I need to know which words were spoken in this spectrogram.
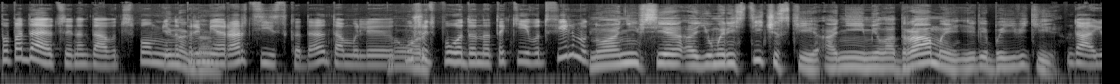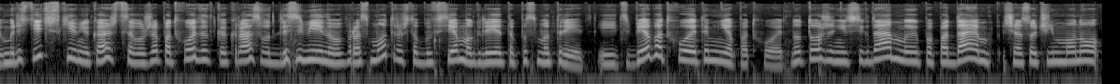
попадаются иногда. Вот вспомни, Иногда. например, артистка, да, там или Ну, кушать подано, такие вот фильмы. Но они все э, юмористические, они мелодрамы или боевики. Да, юмористические, мне кажется, уже подходят как раз вот для семейного просмотра, чтобы все могли это посмотреть. И тебе подходит, и мне подходит. Но тоже не всегда мы попадаем, сейчас очень моно,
